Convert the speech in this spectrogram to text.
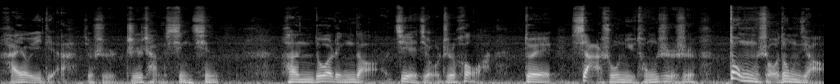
还有一点啊，就是职场性侵，很多领导戒酒之后啊。对下属女同志是动手动脚，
